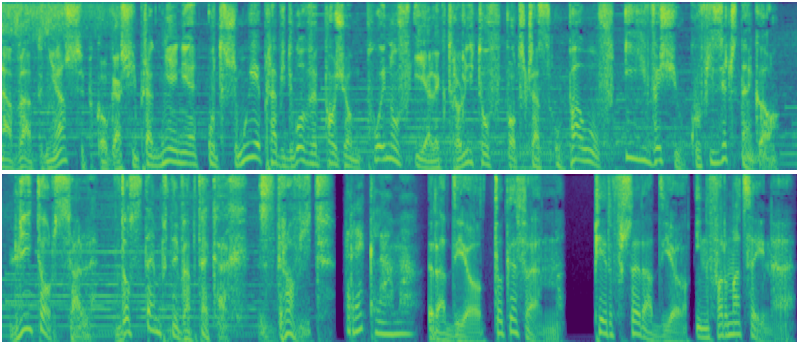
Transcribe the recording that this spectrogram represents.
nawadnia, szybko gasi pragnienie, utrzymuje prawidłowy poziom płynów i elektrolitów podczas upałów i wysiłku fizycznego. Litorsal. Dostępny w aptekach. Zdrowit. Reklama. Radio TOK FM. Pierwsze radio informacyjne.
